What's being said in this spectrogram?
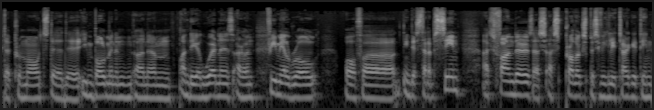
that promotes the, the involvement and, and, um, and the awareness around female role of uh, in the startup scene as founders, as, as products specifically targeting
